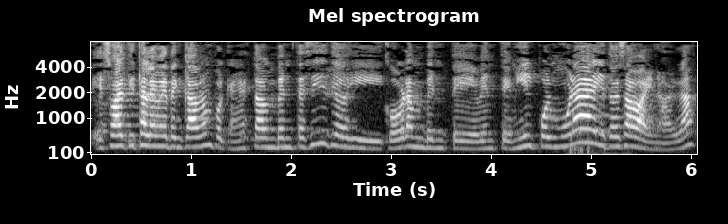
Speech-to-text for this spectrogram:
esos artistas le meten cabrón porque han estado en 20 sitios y cobran 20 mil por mural y toda esa vaina, ¿verdad?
